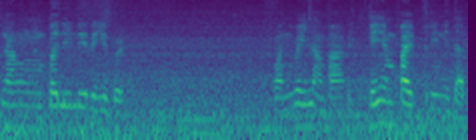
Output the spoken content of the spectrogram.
ng Balili River. One way lang pare. KM5 Trinidad.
